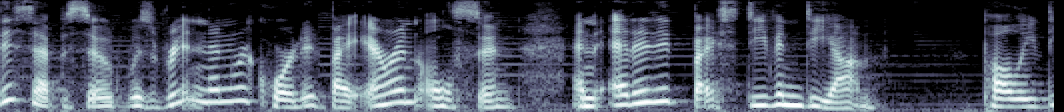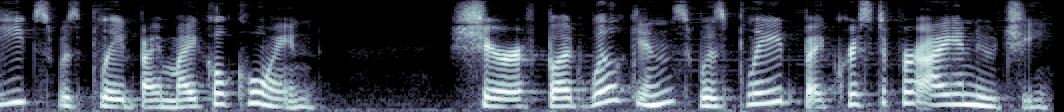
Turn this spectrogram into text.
This episode was written and recorded by Erin Olson and edited by Steven Dionne. Paulie Deets was played by Michael Coyne. Sheriff Bud Wilkins was played by Christopher Iannucci.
